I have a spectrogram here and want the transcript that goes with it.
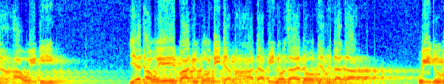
နာအဝေတိယထာဝေပါတုဘုန်ဒီဓမ္မာအာတာပိနောဇာယတောဗျမတတဝိဒုပ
